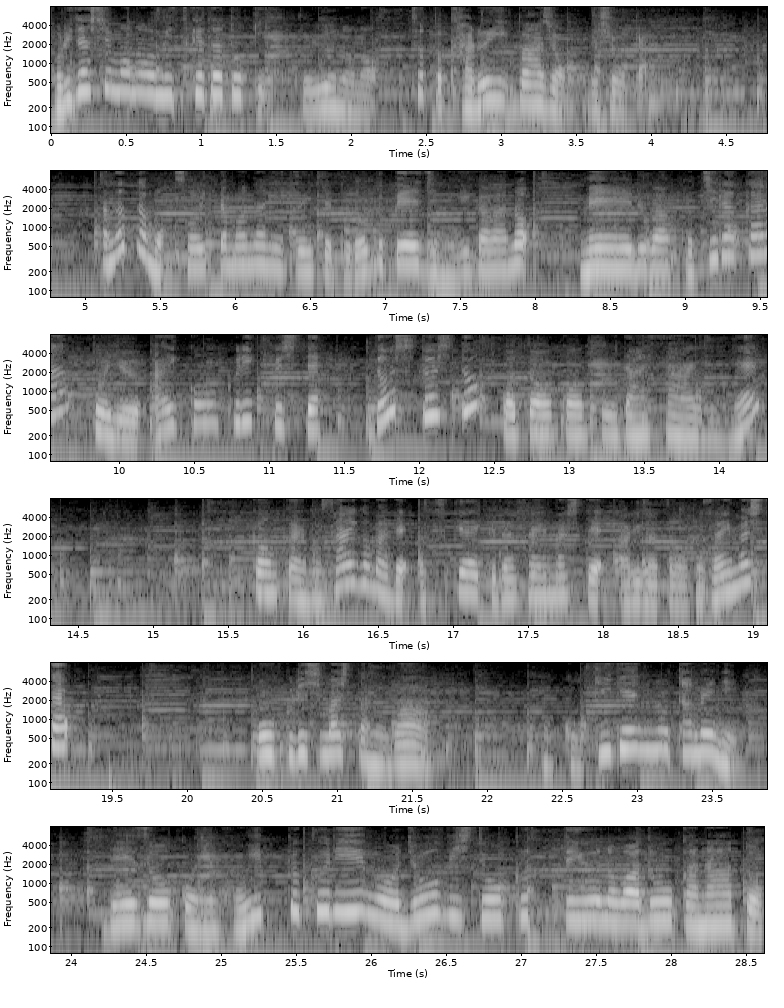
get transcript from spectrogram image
掘り出し物を見つけた時というののちょっと軽いバージョンでしょうか。あなたもそういったものについてブログページ右側のメールはこちらからというアイコンをクリックしてどしどしとご投稿くださいね。今回も最後までお付き合いくださいましてありがとうございました。お送りしましたのはご機嫌のために冷蔵庫にホイップクリームを常備しておくっていうのはどうかなと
